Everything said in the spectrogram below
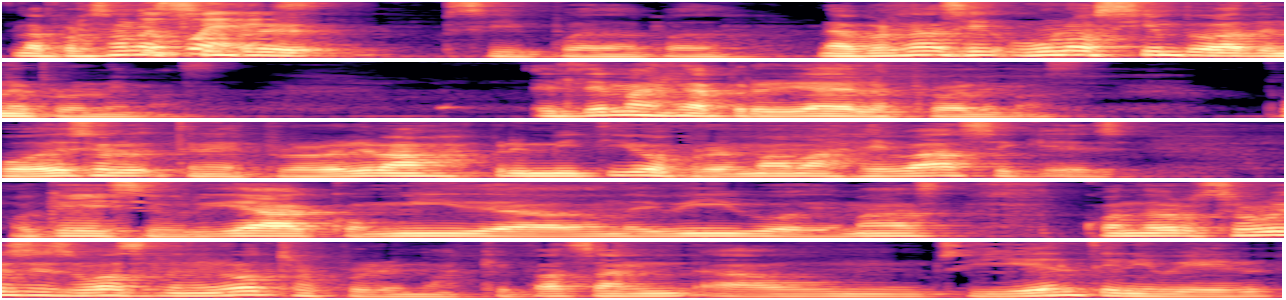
la persona siempre... Sí, puedo, puedo. La persona, uno siempre va a tener problemas. El tema es la prioridad de los problemas. Podés tener problemas más primitivos, problemas más de base, que es, ok, seguridad, comida, dónde vivo y demás. Cuando resuelves eso vas a tener otros problemas que pasan a un siguiente nivel,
